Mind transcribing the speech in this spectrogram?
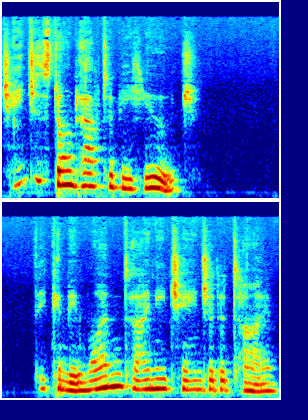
Changes don't have to be huge. They can be one tiny change at a time.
